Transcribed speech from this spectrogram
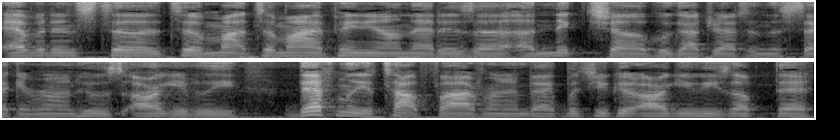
evidence to to my to my opinion on that is a, a Nick Chubb who got drafted in the second round, who's arguably definitely a top five running back, but you could argue he's up there.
